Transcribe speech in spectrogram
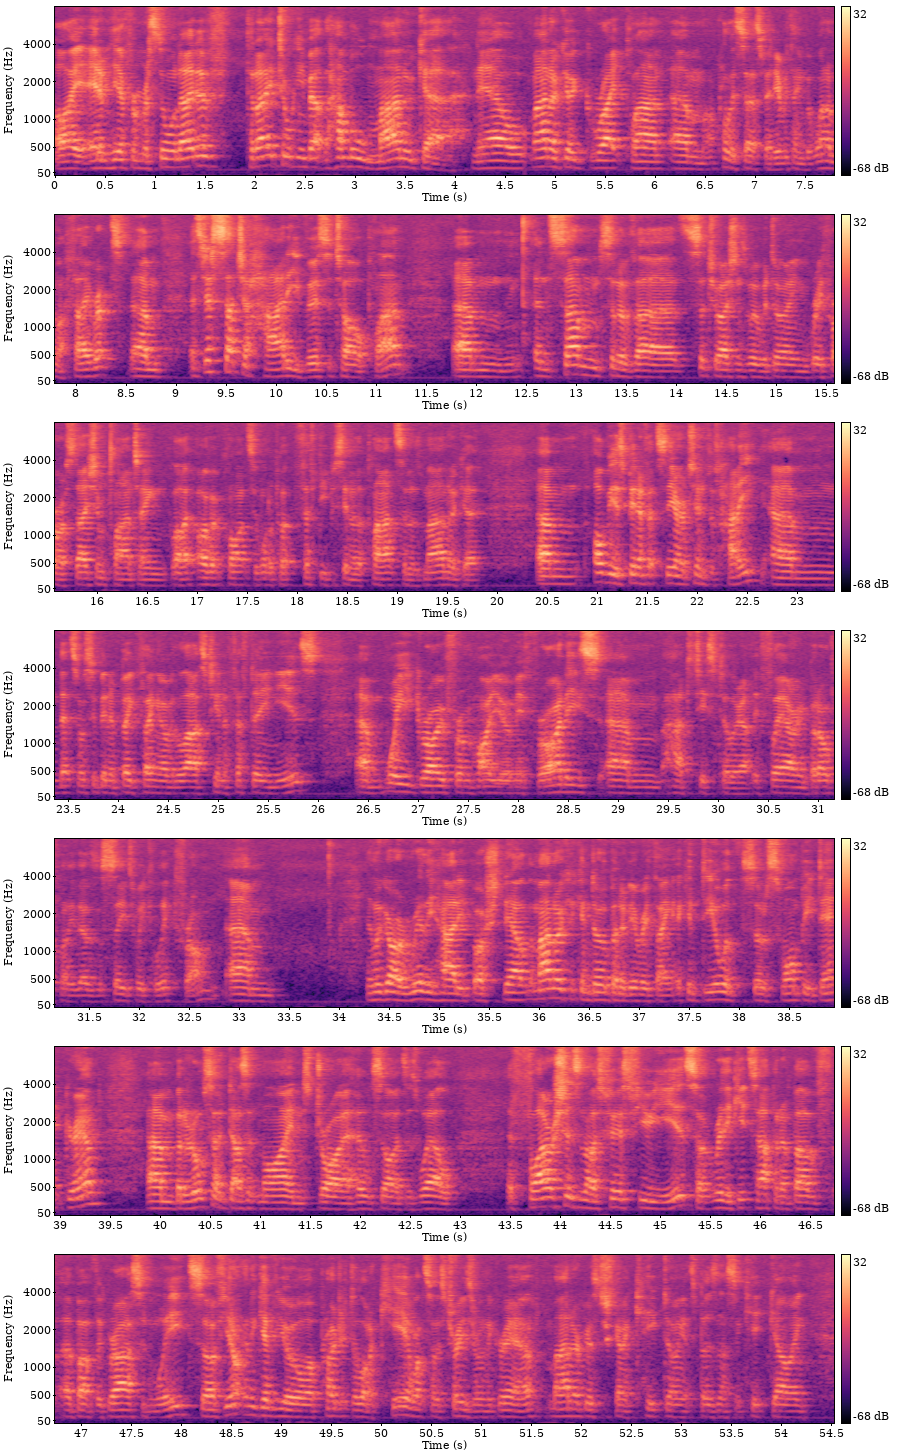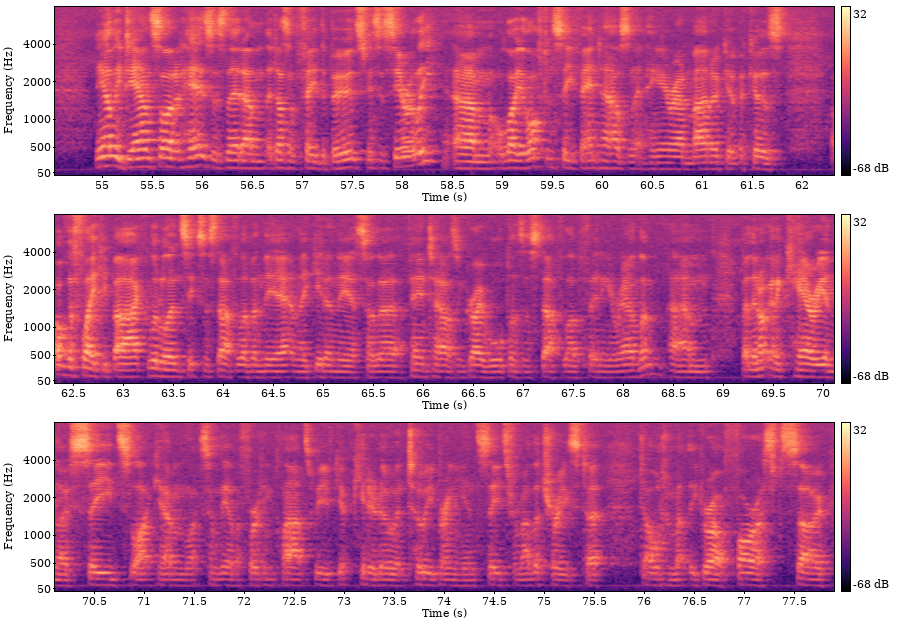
Hi, Adam here from Restore Native. Today talking about the humble Manuka. Now, Manuka, great plant. Um, I'll probably say this about everything, but one of my favourites. Um, it's just such a hardy, versatile plant. Um, in some sort of uh, situations where we're doing reforestation planting, like I've got clients who want to put 50% of the plants in as Manuka. Um, obvious benefits there in terms of honey. Um, that's also been a big thing over the last 10 or 15 years. Um, we grow from high UMF varieties, um, hard to test until they're out there flowering, but ultimately those are the seeds we collect from. Um, and we grow a really hardy bush. Now, the Manuka can do a bit of everything. It can deal with sort of swampy, damp ground, um, but it also doesn't mind drier hillsides as well. It flourishes in those first few years, so it really gets up and above above the grass and weeds. So if you're not going to give your project a lot of care once those trees are in the ground, Manuka is just going to keep doing its business and keep going. The only downside it has is that um, it doesn't feed the birds necessarily, um, although you'll often see fantails and that hanging around Manuka because of the flaky bark, little insects and stuff live in there and they get in there, so the fantails and grey warblers and stuff love feeding around them. Um, but they're not going to carry in those seeds like um, like some of the other fruiting plants where you've got Kereru and Tui bringing in seeds from other trees to, to ultimately grow a forest. So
